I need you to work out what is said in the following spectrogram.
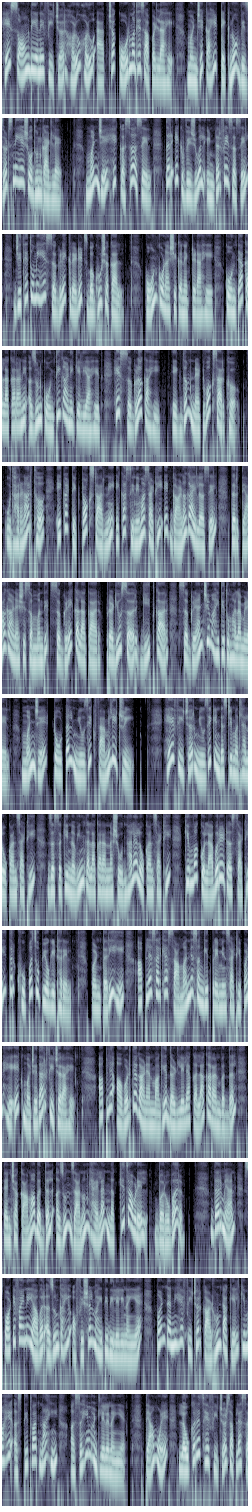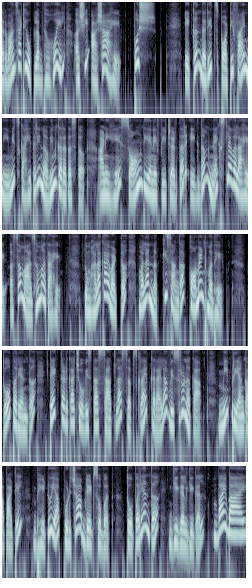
हे सॉन्ग डीएनए फीचर हळूहळू ॲपच्या कोडमध्ये सापडलं आहे. म्हणजे काही टेक्नो विजर्ट्सनी हे शोधून काढलंय. म्हणजे हे कसं असेल? तर एक व्हिज्युअल इंटरफेस असेल जिथे तुम्ही हे सगळे क्रेडिट्स बघू शकाल. कोण कोणाशी कनेक्टेड आहे? कोणत्या कलाकाराने अजून कोणती गाणी केली आहेत? हे सगळं काही एकदम नेटवर्कसारखं उदाहरणार्थ एका टिकटॉक स्टारने एका सिनेमासाठी एक गाणं गायलं असेल तर त्या गाण्याशी संबंधित सगळे कलाकार प्रोड्युसर गीतकार सगळ्यांची माहिती तुम्हाला मिळेल. म्हणजे टोटल म्युझिक फॅमिली ट्री. हे फीचर म्युझिक इंडस्ट्रीमधल्या लोकांसाठी जसं की नवीन कलाकारांना शोधणाऱ्या लोकांसाठी किंवा कोलॅबोरेटर्ससाठी तर खूपच उपयोगी ठरेल. पण तरीही आपल्यासारख्या सामान्य संगीतप्रेमींसाठी पण हे एक मजेदार फीचर आहे. आपल्या आवडत्या गाण्यांमागे दडलेल्या कलाकारांबद्दल त्यांच्या कामाबद्दल अजून जाणून घ्यायला नक्कीच आवडेल. बरोबर? दरम्यान स्पॉटीफायने यावर अजून काही ऑफिशियल माहिती दिलेली नाहीये पण त्यांनी हे फीचर काढून टाकेल किंवा हे अस्तित्वात नाही असंही म्हटलेलं नाहीये. त्यामुळे लवकरच हे फीचर्स आपल्या सर्वांसाठी उपलब्ध होईल अशी आशा आहे. पुश! एकंदरीत स्पॉटीफाय नेहमीच काहीतरी नवीन करत असतं आणि हे सॉन्ग डीएनए फीचर तर एकदम नेक्स्ट लेवल आहे असं माझं मत आहे. तुम्हाला काय वाटतं? मला नक्की सांगा कॉमेंटमध्ये. तोपर्यंत टेक तडका चोवीस तास सातला सबस्क्राईब करायला विसरू नका. मी प्रियांका पाटील भेटूया पुढच्या अपडेटसोबत तोपर्यंत गिगल गिगल बाय बाय.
